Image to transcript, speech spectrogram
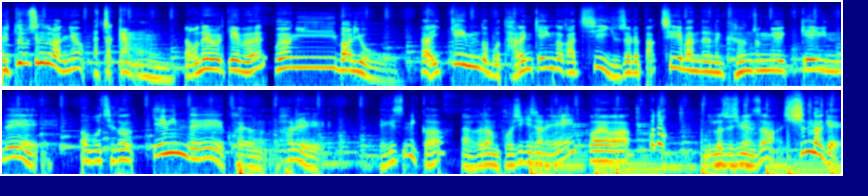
유튜브 친구들 안녕. 아짜깜 자, 오늘 해볼 게임은 고양이 마리오. 자, 이 게임도 뭐 다른 게임과 같이 유저를 빡치게 만드는 그런 종류의 게임인데 아 뭐 제가 게임인데 과연 화를 내겠습니까? 아 그럼 보시기 전에 좋아요와 구독 눌러주시면서 신나게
